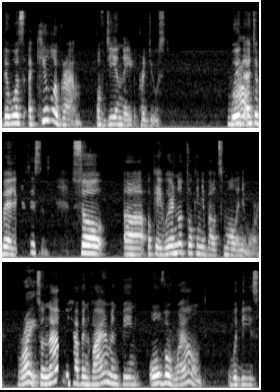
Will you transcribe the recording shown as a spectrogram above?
there was a kilogram of DNA produced with wow. antibiotic resistance. So, uh, okay, we're not talking about small anymore. Right. So now we have environment being overwhelmed with these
